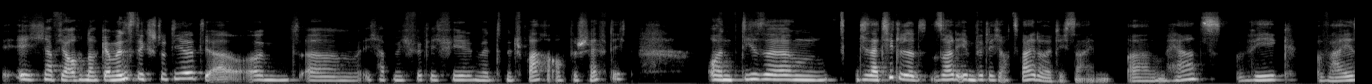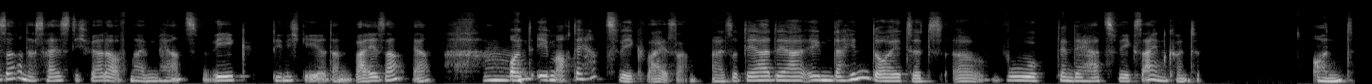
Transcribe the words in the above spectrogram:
ich habe ja auch noch Germanistik studiert, ja, und ähm, ich habe mich wirklich viel mit, mit Sprache auch beschäftigt. Und diese, dieser Titel soll eben wirklich auch zweideutig sein. Ähm, Herz, Weg, weiser. Das heißt, ich werde auf meinem Herzweg, den ich gehe, dann weiser, ja. Mhm. Und eben auch der Herzweg weiser. Also der, der eben dahin deutet, äh, wo denn der Herzweg sein könnte. Und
